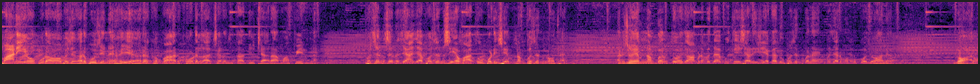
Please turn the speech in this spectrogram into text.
વાણી એવો પુરાવો આપે છે, હરભુજીને હૈયે હરખ અપાર, ઘોડલા ચરંતા દીઠા રામા પીરના. ભજન છે ને, જ્યાં જ્યાં ભજન છે, એ વાતું પડી છે, એમનામ ભજન ન થાય. અને જો એમનામ બનતું હોય તો આપણે બધા બુદ્ધિશાળી છીએ. એકાદું ભજન બનાવીને બજારમાં મૂકો જો હાલે નો હાલે.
